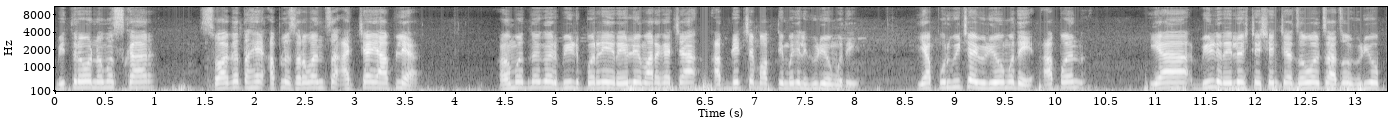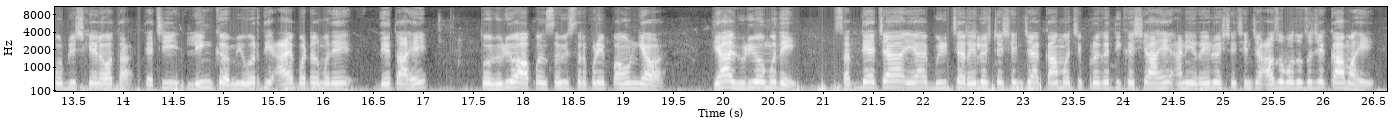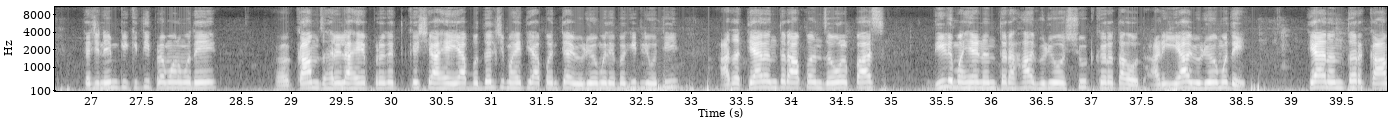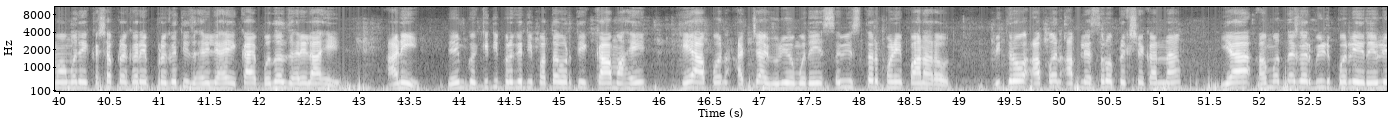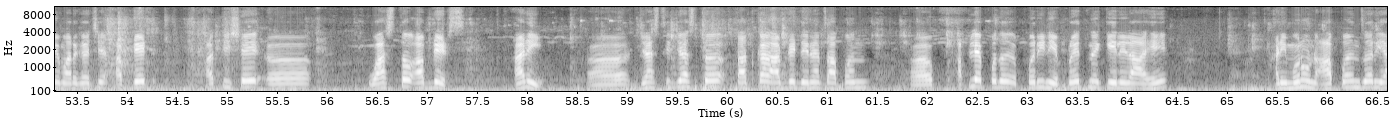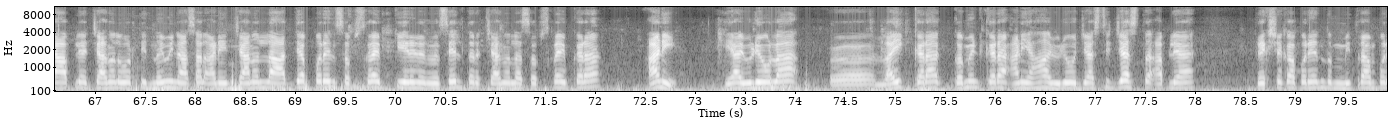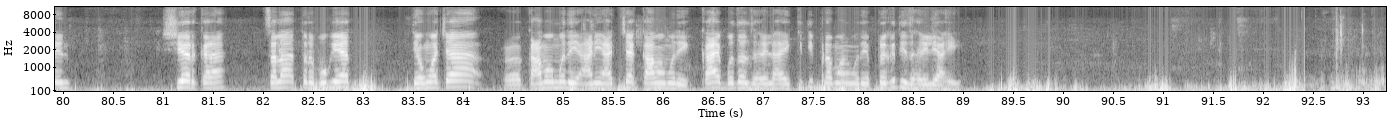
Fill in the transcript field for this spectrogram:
मित्र नमस्कार. स्वागत आहे आपलं सर्वांचं आजच्या या आपल्या अहमदनगर बीड पर्रे रेल्वे मार्गाच्या अपडेटच्या बाबतीमधील व्हिडिओमध्ये. या पूर्वीच्या व्हिडिओमध्ये आपण या बीड रेल्वे स्टेशनच्या जवळचा जो व्हिडिओ पब्लिश केला होता त्याची लिंक मी वरती आय बटनमध्ये देत आहे. तो व्हिडिओ आपण सविस्तरपणे पाहून घ्यावा. त्या व्हिडिओमध्ये सध्याच्या या बीडच्या रेल्वे स्टेशनच्या कामाची प्रगती कशी आहे आणि रेल्वे स्टेशनच्या आजूबाजूचं जे काम आहे त्याची नेमकी किती प्रमाणामध्ये काम झालेलं आहे प्रगती कशी आहे याबद्दलची माहिती आपण त्या व्हिडिओमध्ये बघितली होती. आता त्यानंतर आपण जवळपास दीड महिन्यानंतर हा व्हिडिओ शूट करत आहोत आणि या व्हिडिओमध्ये त्यानंतर कामामध्ये कशा प्रकारे प्रगती झालेली आहे काय बदल झालेला आहे आणि नेमकं किती प्रगती पथावरती काम आहे हे आपण आजच्या व्हिडिओमध्ये सविस्तरपणे पाहणार आहोत. मित्र आपण आपल्या सर्व प्रेक्षकांना या अहमदनगर बीड पर्रे रेल्वे मार्गाचे अपडेट अतिशय वास्तव अपडेट्स आणि जास्तीत जास्त तात्काळ अपडेट देण्याचा आपण आपल्या पद परीने प्रयत्न केलेला आहे. आणि म्हणून आपण जर या आपल्या चॅनलवरती नवीन असाल आणि चॅनलला अद्यापपर्यंत सबस्क्राईब केलेलं नसेल तर चॅनलला सबस्क्राईब करा आणि या व्हिडिओला लाईक करा कमेंट करा आणि हा व्हिडिओ जास्तीत जास्त आपल्या प्रेक्षकापर्यंत मित्रांपर्यंत शेअर करा. चला तर बघूयात तेव्हाच्या कामामध्ये आणि आजच्या कामामध्ये काय बदल झालेला आहे? किती प्रमाणामध्ये प्रगती झालेली आहे?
